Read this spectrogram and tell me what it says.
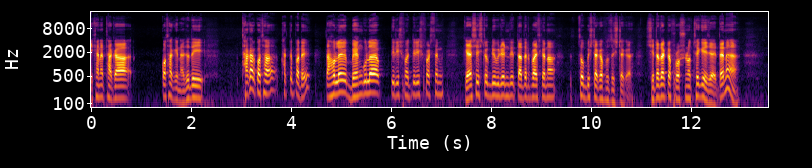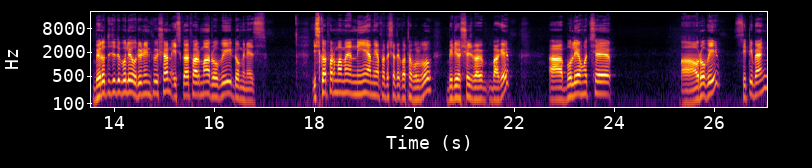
এখানে থাকা কথা কিনা? যদি থাকার কথা থাকতে পারে, তাহলে ব্যাঙ্কগুলা তিরিশ পঁয়ত্রিশ পার্সেন্ট ক্যাশ স্টক ডিভিডেন্ড দিয়ে তাদের প্রাইস কেন চব্বিশ টাকা, পঁচিশ টাকা। সেটা তো একটা প্রশ্ন থেকেই যায়, তাই না? বেরোতে যদি বলি Orion infusion square pharma Robi ডোমিনেস স্কোয়ার ফার্মা নিয়ে আমি আপনাদের সাথে কথা বলব ভিডিওর শেষ ভাগে। বলিয়াম হচ্ছে রবি সিটি ব্যাংক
